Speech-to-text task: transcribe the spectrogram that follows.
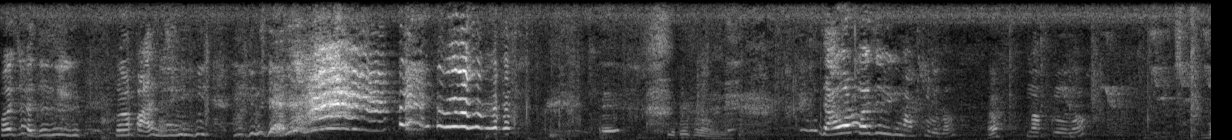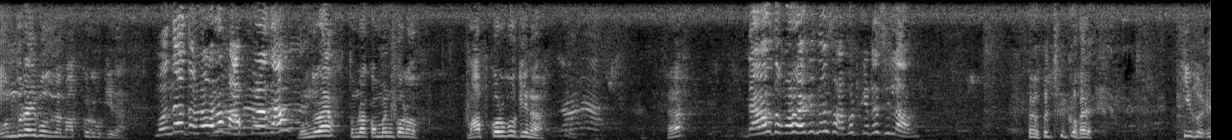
হয়েছে তোমার যাওয়ার হয়েছে নাকি? মাফ করে দাও। হ্যাঁ? মাফ করে দাও। বন্ধুরাই বলবে মাফ করব কিনা বন্ধুরা তোমরা বলো মাফ করে দাও। বন্ধুরা তোমরা কমেন্ট করো মাফ করব কিনা হ্যাঁ? দেখো তোমার কিন্তু সাপোর্ট কেটেছিলাম। কি কয় কি করে?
